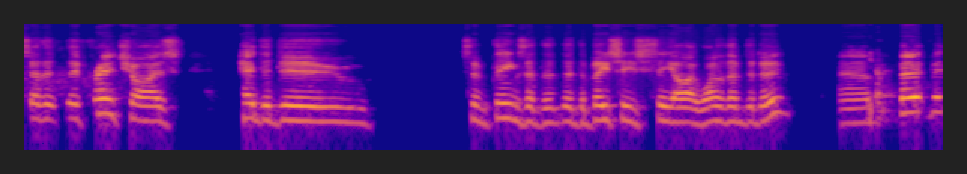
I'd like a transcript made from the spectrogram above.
So the, the franchise had to do some things that the, the, the BCCI wanted them to do. Um, yep. But but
